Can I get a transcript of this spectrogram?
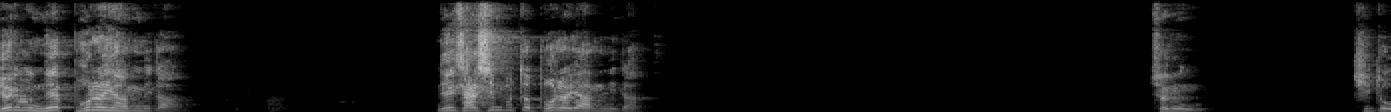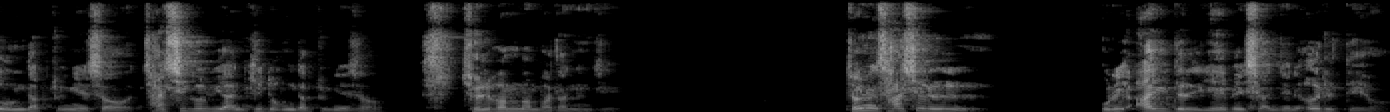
여러분 내 버려야 합니다. 내 자신부터 버려야 합니다. 저는 기도 응답 중에서 자식을 위한 기도 응답 중에서 절반만 받았는지 저는 사실 우리 아이들 예배 시간 전에 어릴 때요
